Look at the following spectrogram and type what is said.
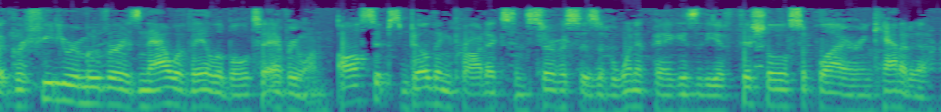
but Graffiti Remover is now available to everyone. Alsip's building products and services of Winnipeg is the official supplier in Canada.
